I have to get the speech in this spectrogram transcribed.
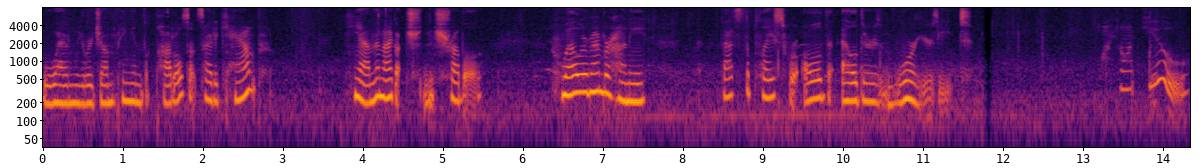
when we were jumping in the puddles outside of camp? Yeah, and then I got tr- in trouble. Well, remember, honey, that's the place where all the elders and warriors eat. Why not you?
